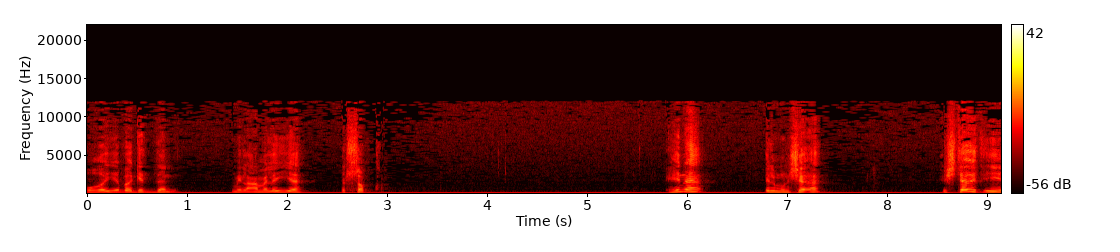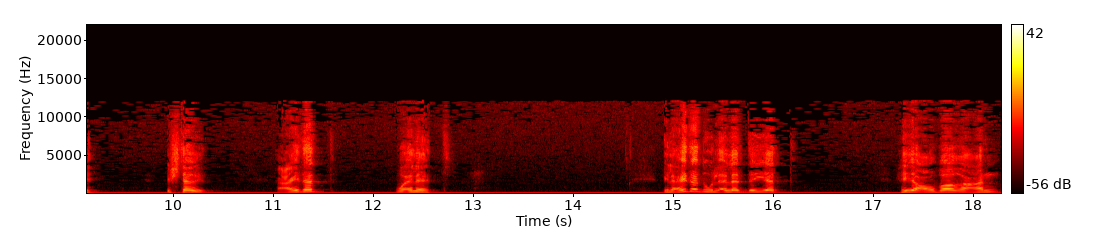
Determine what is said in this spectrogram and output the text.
قريبة جدا من العملية السابقة. هنا المنشأة اشترت إيه؟ اشترت عدد وآلات. العدد والآلات ديت هي عبارة عن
